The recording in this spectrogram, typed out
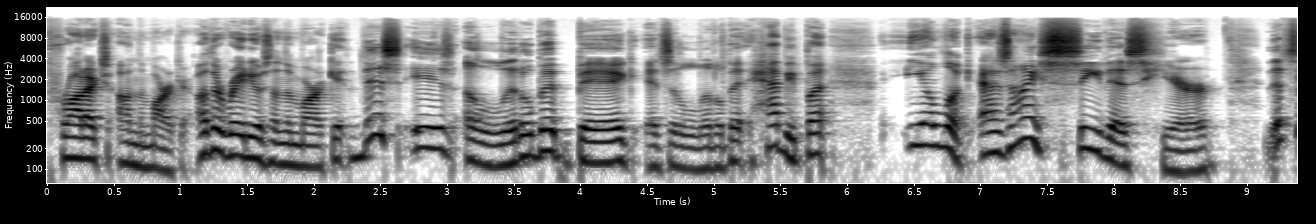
products on the market, other radios on the market, this is a little bit big, it's a little bit heavy, but you know, look, as I see this here, that's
